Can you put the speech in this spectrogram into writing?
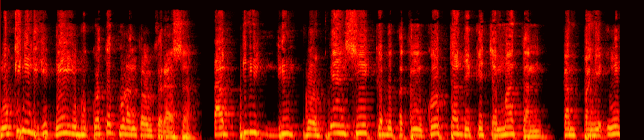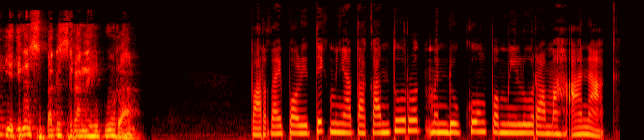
Mungkin di, di ibu kota kurang terlalu terasa, tapi di provinsi, kabupaten kota, di kecamatan, kampanye ini dijadikan sebagai sarana hiburan. Partai politik menyatakan turut mendukung pemilu ramah anak.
